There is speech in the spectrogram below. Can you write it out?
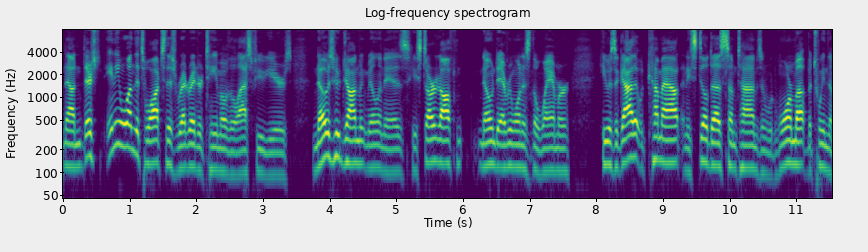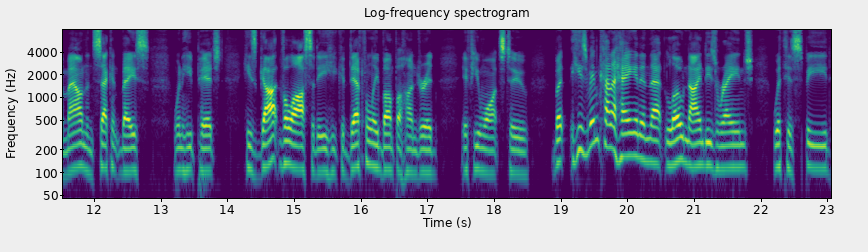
Now, there's anyone that's watched this Red Raider team over the last few years knows who John McMillan is. He started off known to everyone as the Whammer. He was a guy that would come out, and he still does sometimes, and would warm up between the mound and second base when he pitched. He's got velocity. He could definitely bump 100 if he wants to but he's been kind of hanging in that low 90s range with his speed,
